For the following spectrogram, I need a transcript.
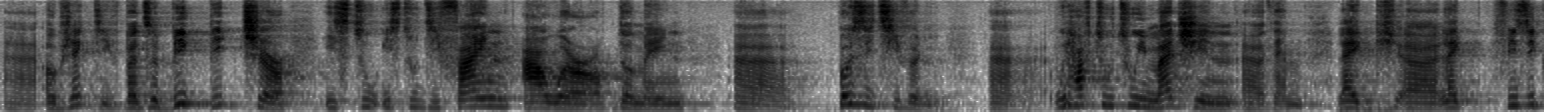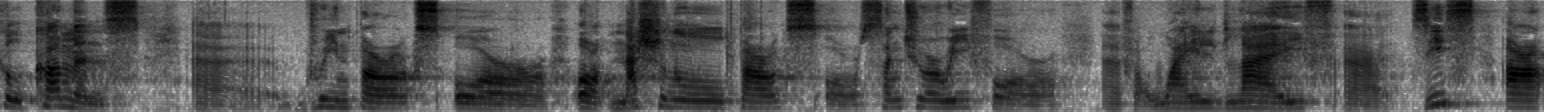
uh, objective. But the big picture is to, is to define our domain uh, positively. Uh, we have to, to imagine uh, them like, uh, like physical commons, green parks or, or national parks or sanctuary for, for wildlife. these are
